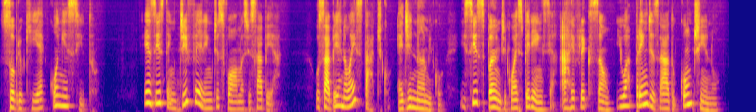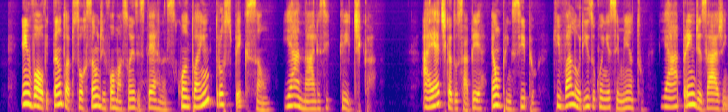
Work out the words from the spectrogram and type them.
sobre o que é conhecido. Existem diferentes formas de saber. O saber não é estático, é dinâmico e se expande com a experiência, a reflexão e o aprendizado contínuo. Envolve tanto a absorção de informações externas quanto a introspecção e a análise crítica. A ética do saber é um princípio que valoriza o conhecimento e a aprendizagem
